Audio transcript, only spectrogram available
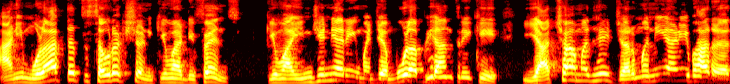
आणि मुळातच संरक्षण किंवा डिफेन्स किंवा इंजिनिअरिंग म्हणजे मूळ अभियांत्रिकी याच्यामध्ये जर्मनी आणि भारत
